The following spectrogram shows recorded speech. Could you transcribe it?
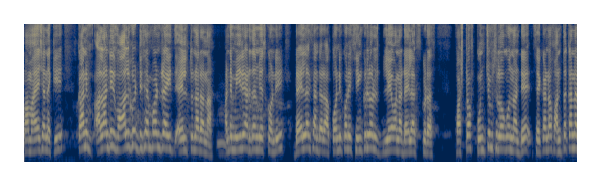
మా మహేష్ అన్నకి. కానీ అలాంటి వాళ్ళు కూడా డిసప్పాయింట్ అయి వెళ్తున్నారన్న. అంటే మీరే అర్థం చేసుకోండి. డైలాగ్స్ అంటారా కొన్ని కొన్ని సింకులో లేవన్న డైలాగ్స్ కూడా. ఫస్ట్ హాఫ్ కొంచెం స్లోగా ఉందంటే సెకండ్ హాఫ్ అంతకన్నా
